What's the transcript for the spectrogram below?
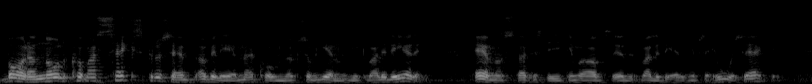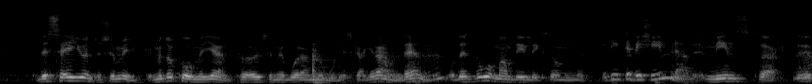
bara 0,6 procent av eleverna i komvux som genomgick validering. Även om statistiken vad avser validering i och för sig osäker. Det säger ju inte så mycket, men då kommer jämförelsen med våra nordiska grannländer. Mm. Och det är då man blir liksom lite bekymrad. Minst sagt. Eh,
